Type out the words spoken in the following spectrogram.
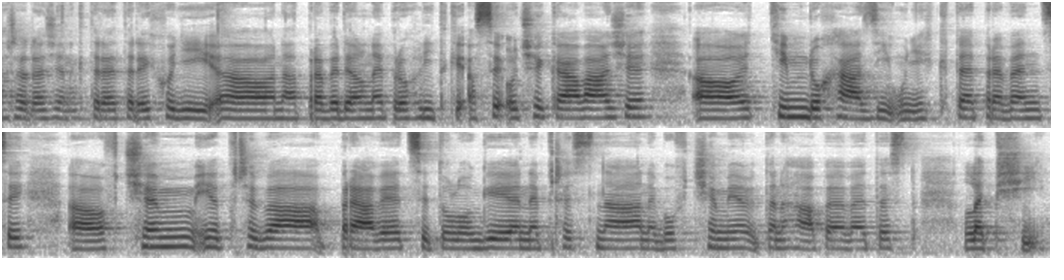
Řada žen, které tedy chodí na pravidelné prohlídky, asi očekává, že tím dochází u nich k té prevenci. V čem je třeba právě cytologie nepřesná nebo v čem je ten HPV test lepší?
